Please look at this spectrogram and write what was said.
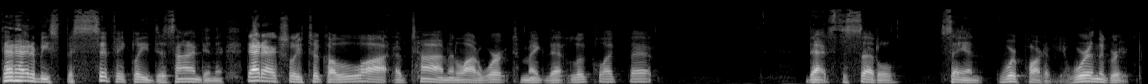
that had to be specifically designed in there. That actually took a lot of time and a lot of work to make that look like that. That's the subtle saying, We're part of you, we're in the group.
